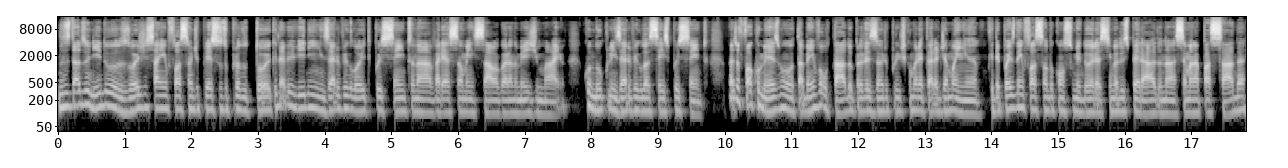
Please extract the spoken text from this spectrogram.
Nos Estados Unidos, hoje sai a inflação de preços do produtor, que deve vir em 0,8% na variação mensal agora no mês de maio, com núcleo em 0,6%. Mas o foco mesmo está bem voltado para a decisão de política monetária de amanhã, que depois da inflação do consumidor acima do esperado na semana passada,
